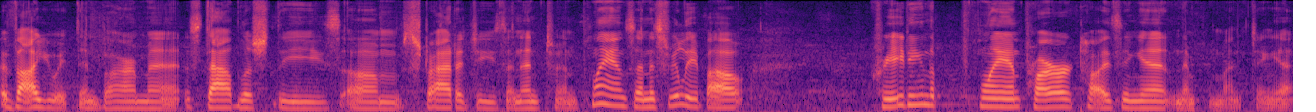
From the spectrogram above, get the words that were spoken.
evaluate the environment, establish these um, strategies and end-to-end -end plans, and it's really about creating the plan, prioritizing it, and implementing it,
